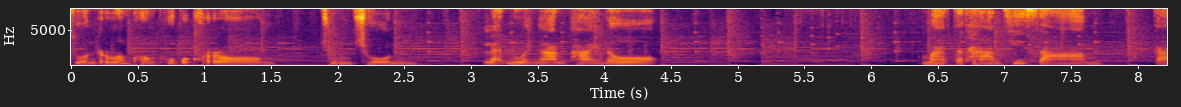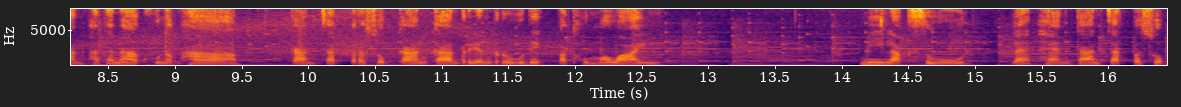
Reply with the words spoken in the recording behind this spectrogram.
ส่วนร่วมของผู้ปกครอง ชุมชน และหน่วยงานภายนอก มาตรฐานที่ 3 การพัฒนาคุณภาพ การจัดประสบการณ์การเรียนรู้เด็กปฐมวัย มีหลักสูตรและแผนการจัดประสบ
